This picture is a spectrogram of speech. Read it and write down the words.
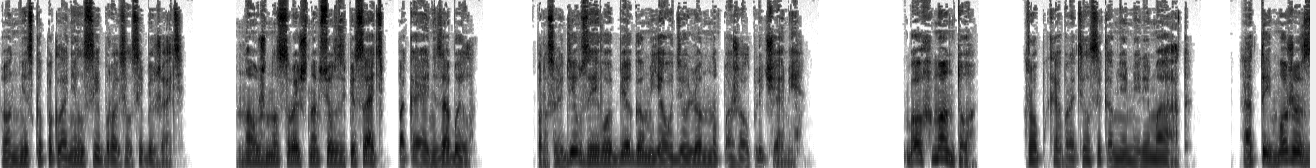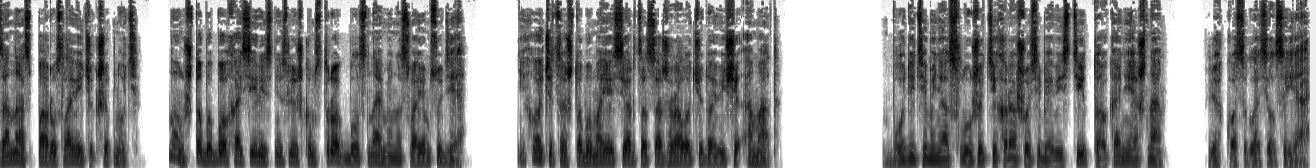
Он низко поклонился и бросился бежать. Нужно срочно все записать, пока я не забыл. Проследив за его бегом, я удивленно пожал плечами. «Бог Монту!» — робко обратился ко мне Миримаат. «А ты можешь за нас пару словечек шепнуть? Ну, чтобы бог Осирис не слишком строг был с нами на своем суде. Не хочется, чтобы мое сердце сожрало чудовище Амат». «Будете меня слушать и хорошо себя вести, то, конечно», — легко согласился я,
